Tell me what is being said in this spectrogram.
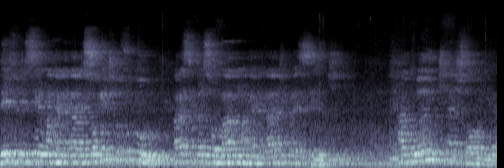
deixa de ser uma realidade somente no futuro para se transformar numa realidade presente, atuante na história.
